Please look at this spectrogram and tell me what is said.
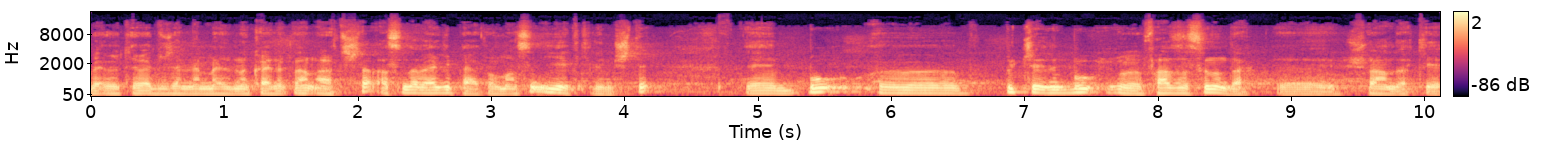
ve ÖTV düzenlemelerinden kaynaklanan artışlar aslında vergi performansını iyi etkilemişti. Ee, bu e, bütçenin bu e, fazlasının da e, şu andaki e,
